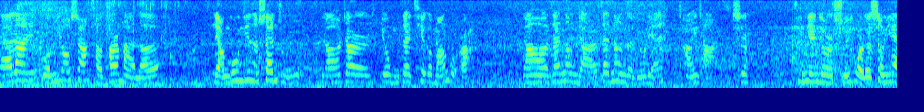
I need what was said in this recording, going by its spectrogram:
来了，我们又上小摊买了两公斤的山竹，然后这儿给我们再切个芒果，然后再弄点，再弄个榴莲，尝一尝。吃，今天就是水果的盛宴。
